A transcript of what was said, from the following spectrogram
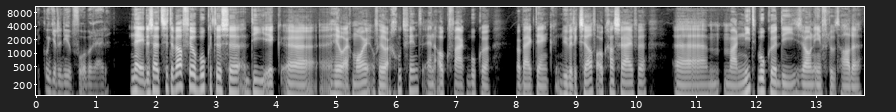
ik kon je er niet op voorbereiden. Nee, dus er zitten wel veel boeken tussen die ik eh, heel erg mooi of heel erg goed vind. En ook vaak boeken waarbij ik denk, nu wil ik zelf ook gaan schrijven. Ehm, maar niet boeken die zo'n invloed hadden,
